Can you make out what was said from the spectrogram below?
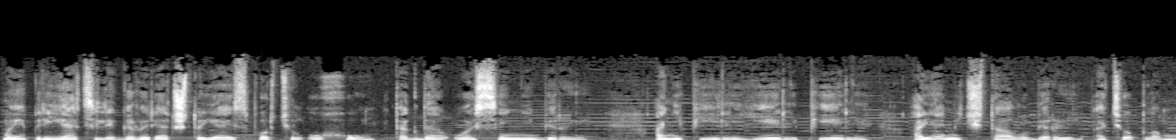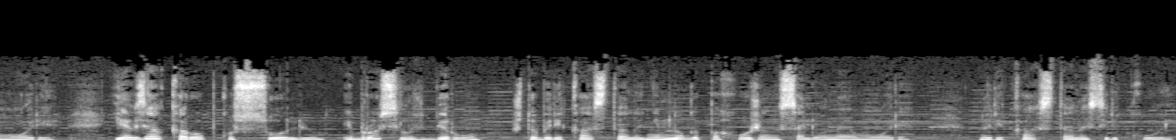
Мои приятели говорят, что я испортил уху тогда у осенней беры, Они пили, ели, пели, а я мечтал у Беры о теплом море. Я взял коробку с солью и бросил в Беру, чтобы река стала немного похожа на соленое море. Но река осталась рекой,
